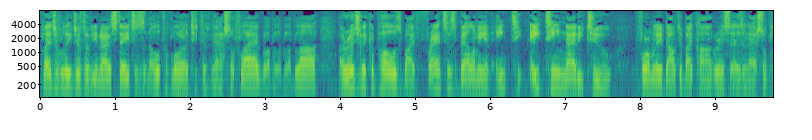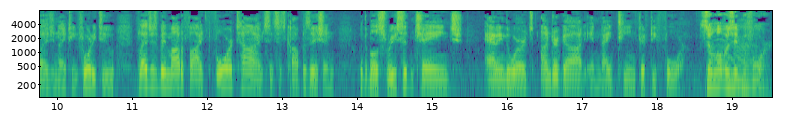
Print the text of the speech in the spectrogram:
Pledge of Allegiance of the United States is an oath of loyalty to the national flag, blah, blah, blah, blah. Originally composed by Francis Bellamy in 18, 1892, formally adopted by Congress as a national pledge in 1942, pledge has been modified four times since its composition, with the most recent change adding the words under God in 1954. So what was it before?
